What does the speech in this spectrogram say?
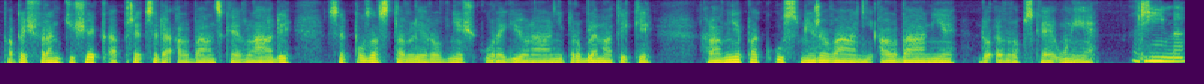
Papež František a předseda albánské vlády se pozastavili rovněž u regionální problematiky, hlavně pak u směřování Albánie do Evropské unie. Řím.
